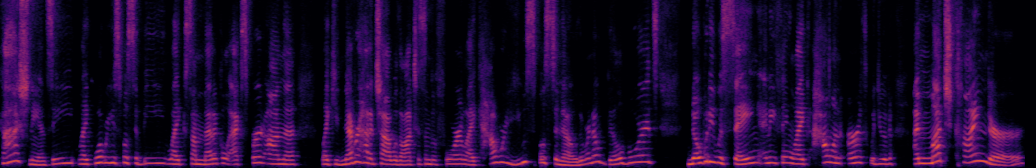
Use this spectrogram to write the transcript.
gosh, Nancy, like what were you supposed to be like some medical expert on the like you'd never had a child with autism before? Like, how were you supposed to know? There were no billboards. Nobody was saying anything. Like, how on earth would you have? I'm much kinder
